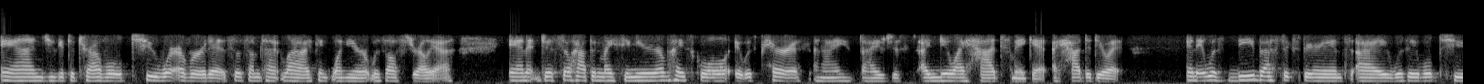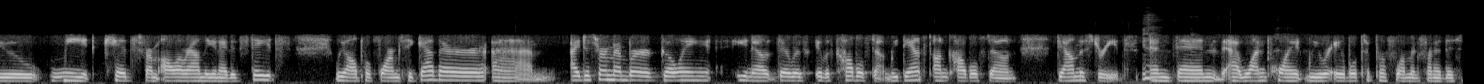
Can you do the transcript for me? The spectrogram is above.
and you get to travel to wherever it is. So, sometime, I think one year it was Australia. And it just so happened my senior year of high school, it was Paris, and I, I just, I knew I had to make it. I had to do it and it was the best experience. I was able to meet kids from all around the United States. We all performed together. Um, I just remember going. You know, there was it was cobblestone. We danced on cobblestone down the streets, and then at one point we were able to perform in front of this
